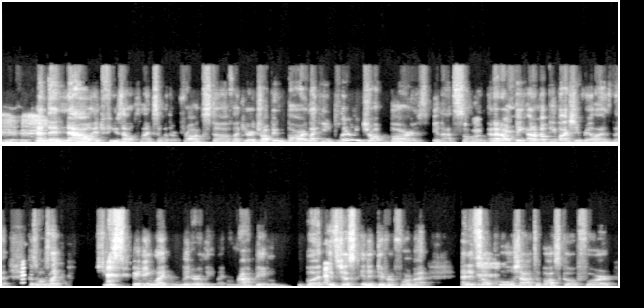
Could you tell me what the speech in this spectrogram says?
mm-hmm. and then now infuse that with like some of the rock stuff. Like you're dropping bar, like you literally drop bars in that song, and I don't think I don't know if people actually realize that because I was like she's spitting like literally like rapping but it's just in a different format and it's so cool shout out to bosco for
